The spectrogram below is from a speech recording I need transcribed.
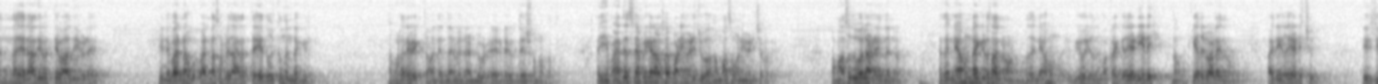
എന്ന ജനാധിപത്യവാദിയുടെ പിന്നെ ഭരണ ഭരണ സംവിധാനത്തെ എതിർക്കുന്നുണ്ടെങ്കിൽ അത് വളരെ വ്യക്തമല്ല എന്താണ് ഇവർ രണ്ടുപേരുടെ ഉദ്ദേശം എന്നുള്ളത്. അത് ജമാഅത്ത് ഇസ്ലാമിക്കാൻ അവസാനം പണി മേടിച്ചു പോകാം ഹമാസ് പണി മേടിച്ച പോലെ ഹമാസ് ഇതുപോലെ അണിയുന്നല്ലോ. ഉണ്ടാക്കിയ ഉണ്ടാക്കിയൊരു സാധനമാണ്. നെതന്യാഹു ഒന്ന് മക്കളെ കയറി അടിയടേ എന്നോ കയറി വാടയെന്നോ അവർ കയറി അടിച്ചു. തിരിച്ച്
